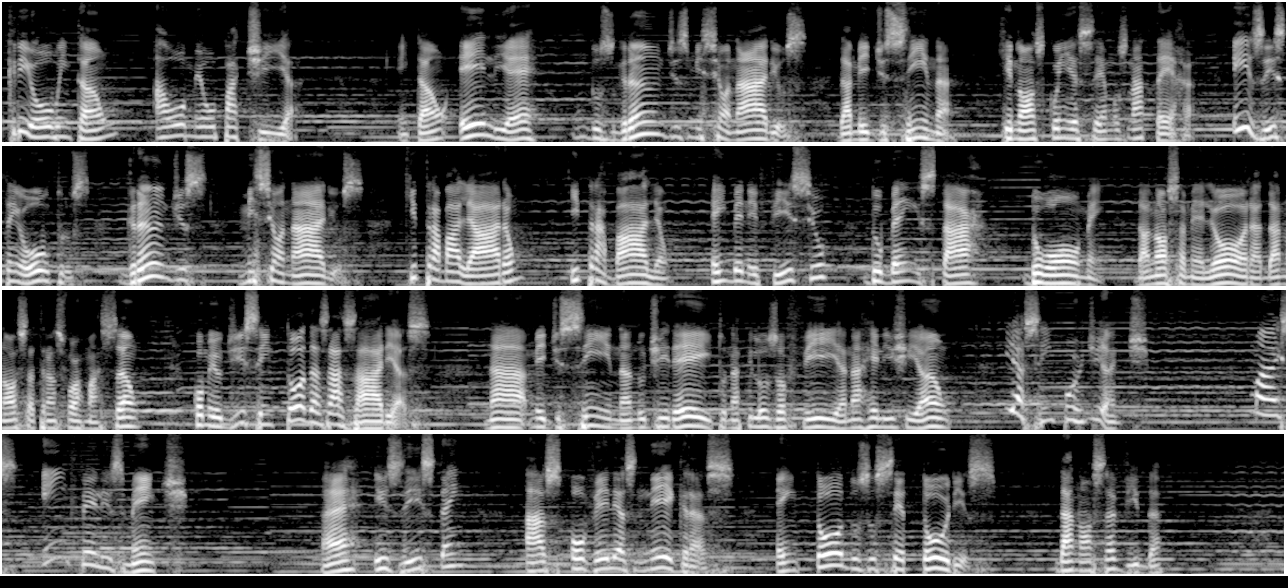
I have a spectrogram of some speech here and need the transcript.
criou então a homeopatia. Então, ele é um dos grandes missionários da medicina que nós conhecemos na Terra. Existem outros grandes missionários que trabalharam e trabalham em benefício do bem-estar do homem, da nossa melhora, da nossa transformação, como eu disse, em todas as áreas na medicina, no direito, na filosofia, na religião e assim por diante. Mas, infelizmente, é, existem as ovelhas negras em todos os setores da nossa vida.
